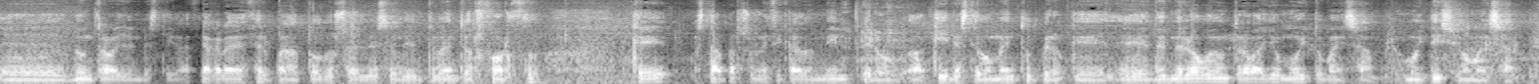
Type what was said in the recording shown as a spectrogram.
eh, dun traballo de investigación. Agradecer para todos eles, evidentemente, o esforzo que está personificado en min, pero aquí neste momento, pero que, eh, dende logo, é un traballo moito máis amplo, moitísimo máis amplo.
